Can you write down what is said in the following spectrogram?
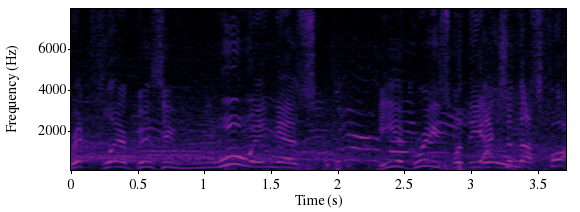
Ric Flair busy wooing as he agrees with the action thus far.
